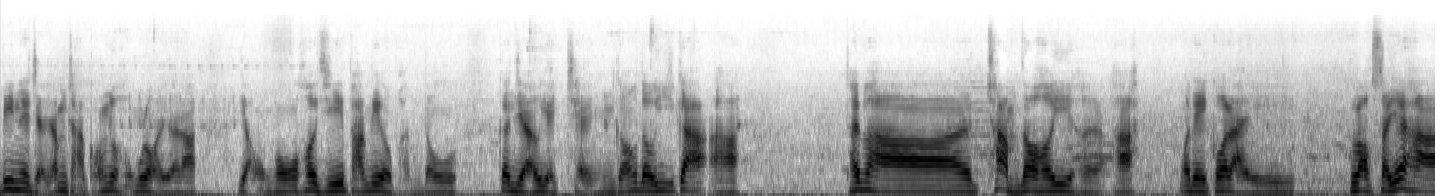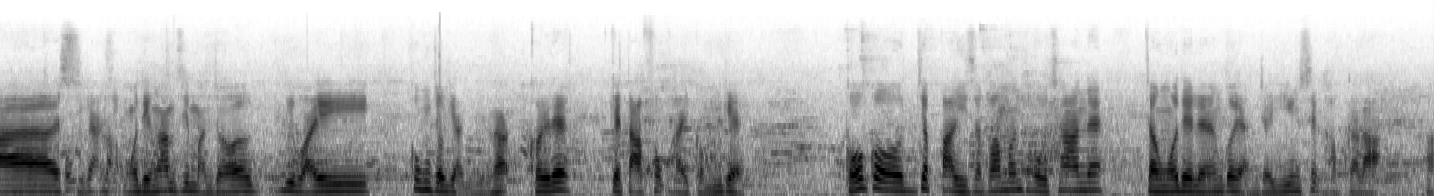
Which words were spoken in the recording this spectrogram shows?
邊咧就飲茶講咗好耐㗎啦，由我開始拍呢個頻道，跟住有疫情講到依家啊，睇怕差唔多可以去啦嚇、我哋過嚟落實一下時間。嗱，我哋啱先問咗呢位工作人員啦，佢咧嘅答覆係咁嘅。嗰個一百二十八蚊套餐咧，就我哋兩個人就已經適合㗎啦嚇。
